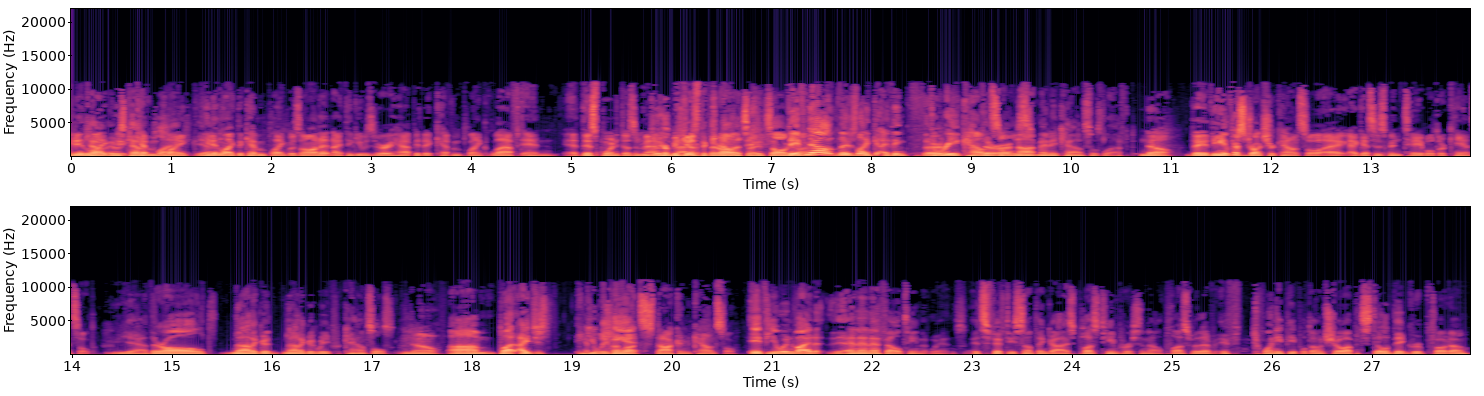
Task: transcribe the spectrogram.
He didn't Kev- like it was Kevin, Plank. He didn't like that Kevin Plank was on it. And I think he was very happy that Kevin Plank left. And at this point, it doesn't matter doesn't because matter. the They're all- council, it's- it's all they've gone. now there's like I think There- three councils. There are not many councils left. No, the the infrastructure council I, I guess has been tabled or canceled. Yeah, they're all not a good not a good week for councils. No, Um, but I just can't you believe can't bought stock in council. if you invite an NFL team that wins, it's 50 something guys plus team personnel plus whatever. If 20 people don't show up, it's still a big group photo.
